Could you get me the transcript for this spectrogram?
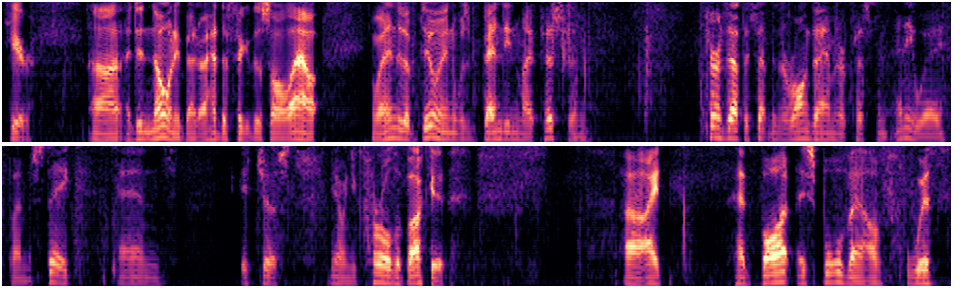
here. Uh, I didn't know any better. I had to figure this all out. what I ended up doing was bending my piston turns out they sent me the wrong diameter piston anyway by mistake and it just you know when you curl the bucket uh, I had bought a spool valve with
